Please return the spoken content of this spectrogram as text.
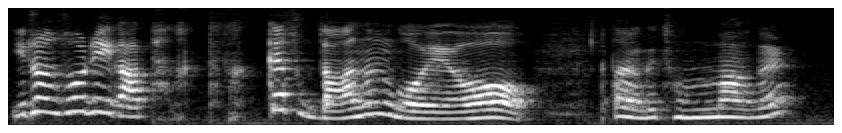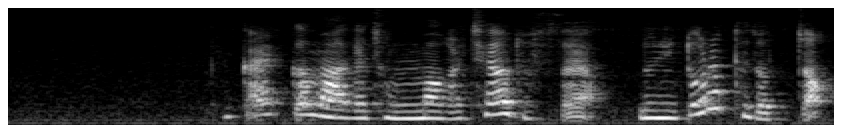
이런 소리가 타닥타닥 계속 나는 거예요. 그다음 여기 점막을 깔끔하게 점막을 채워줬어요. 눈이 또렷해졌죠?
